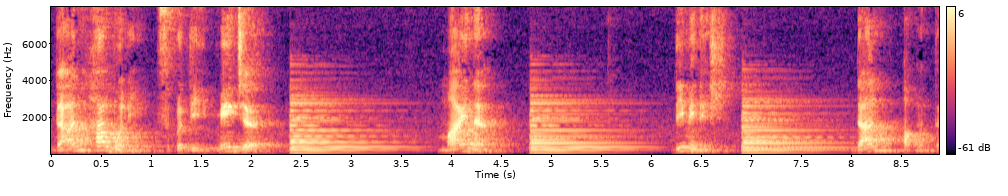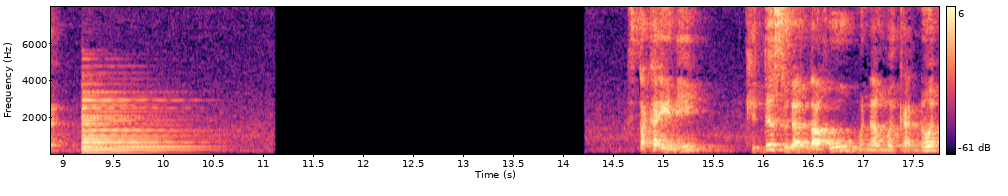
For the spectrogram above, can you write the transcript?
dan harmoni seperti major, minor, diminished dan augmented. Setakat ini, kita sudah tahu menamakan not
